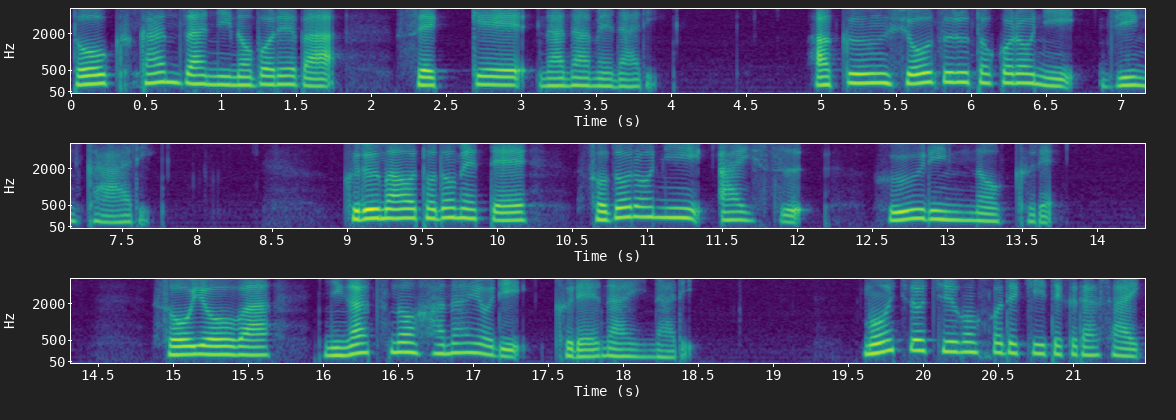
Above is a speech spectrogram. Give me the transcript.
遠く関山に登れば雪景斜めなり。白雲生ずるところに人家あり。車をとどめてそぞろに愛す風鈴の暮れ。創葉は二月の花より紅ないなり。もう一度中国語で聞いてください。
